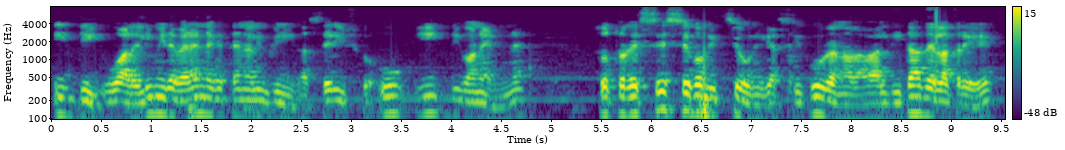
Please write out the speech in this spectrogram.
id uguale limite per n che tende all'infinito, asterisco u i con n, sotto le stesse condizioni che assicurano la validità della 3,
